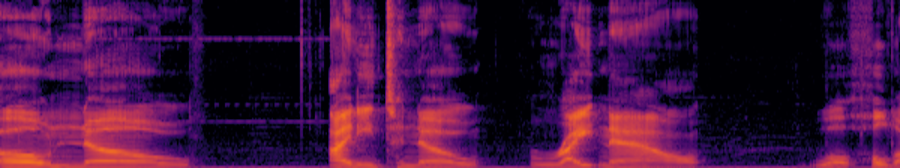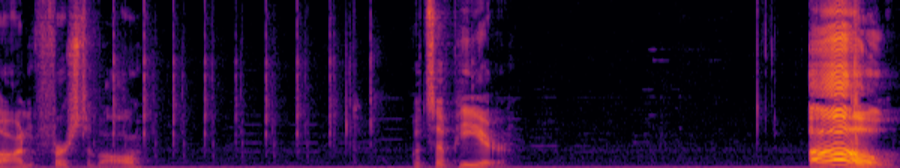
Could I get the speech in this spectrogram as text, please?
Oh, no. I need to know right now. Well, hold on. First of all, what's up here? Oh!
